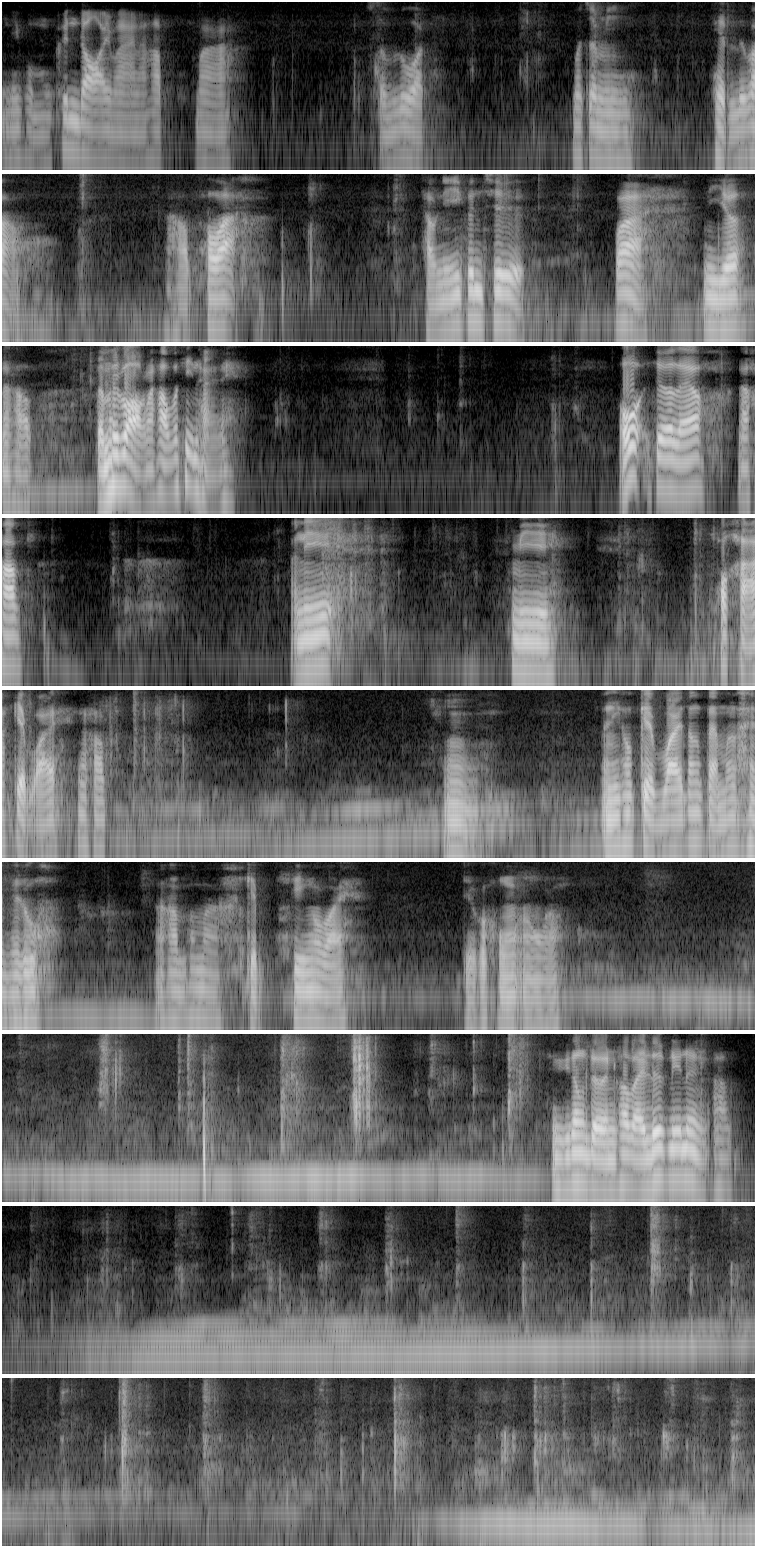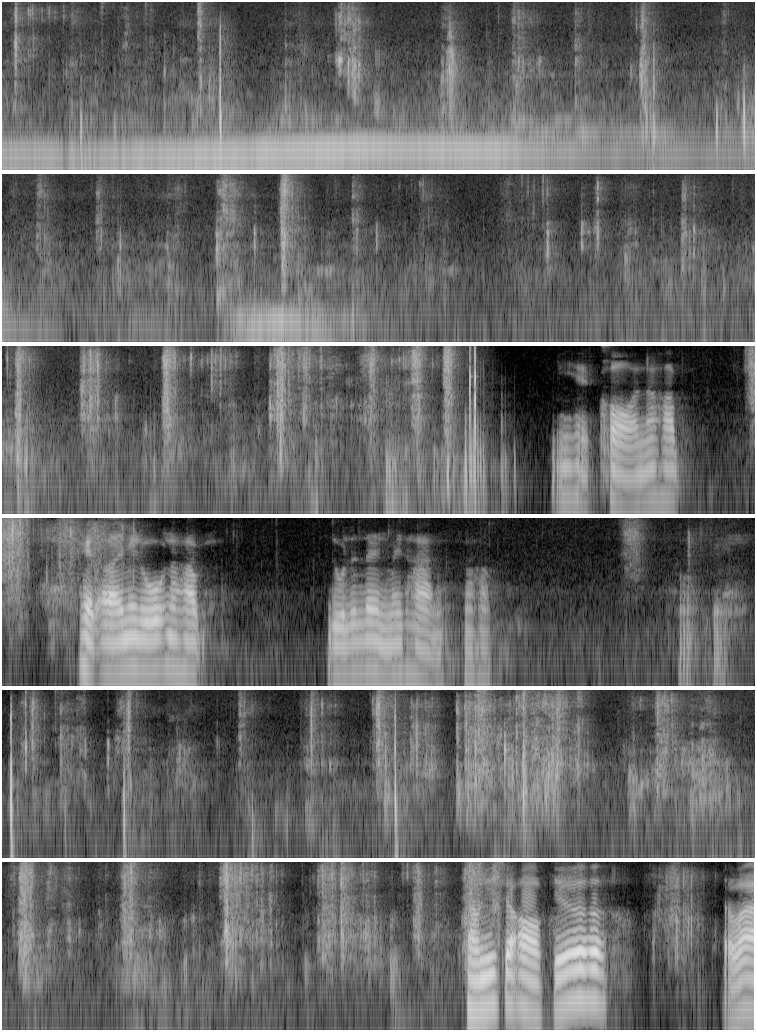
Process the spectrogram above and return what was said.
วันนี้ผมขึ้นดอยมานะครับ มาสำรวจ ว่าจะมีเห็ดหรือเปล่านะครับ เพราะว่า แถวนี้ขึ้นชื่อว่ามีเยอะนะครับ แต่ไม่บอกนะครับว่าที่ไหน โอ้เจอแล้วนะครับ อันนี้มี พ่อค้าเก็บไว้นะครับ อืม อันนี้เขาเก็บไว้ตั้งแต่เมื่อไหร่ไม่รู้นะครับเขามาเก็บทิ้งเอาไว้ เดี๋ยวก็คงเอาแล้วนี่ต้องเดินเข้าไปลึกนิดนึงครับ มีเห็ดขอนนะครับ เห็ดอะไรไม่รู้นะครับ ดูเล่นๆไม่ทานนะครับโอเคแถวนี้จะออกเยอะ แต่ว่า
